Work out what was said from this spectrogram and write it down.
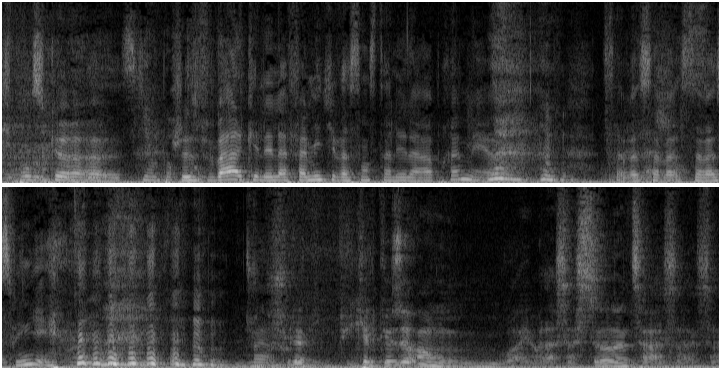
je pense que je ne sais pas quelle est la famille qui va s'installer là après, mais euh, ça va, ça va, ça va swinger. du coup, je suis là depuis quelques heures. Hein. ouais, voilà, ça sonne, ça, ça, ça,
